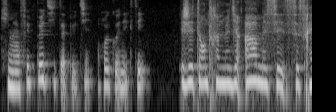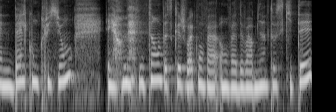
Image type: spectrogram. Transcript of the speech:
qui m'ont fait petit à petit reconnecter J'étais en train de me dire ah mais ce serait une belle conclusion. Et en même temps parce que je vois qu'on va on va devoir bientôt se quitter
